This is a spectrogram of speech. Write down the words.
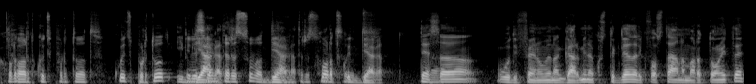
Хората, които спортуват. които спортуват и Или се бягат. интересуват, да, бягат. интересуват Хората, се които бягат. Те Да. са луди фенове на Гармин. Ако сте гледали какво става на маратоните,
